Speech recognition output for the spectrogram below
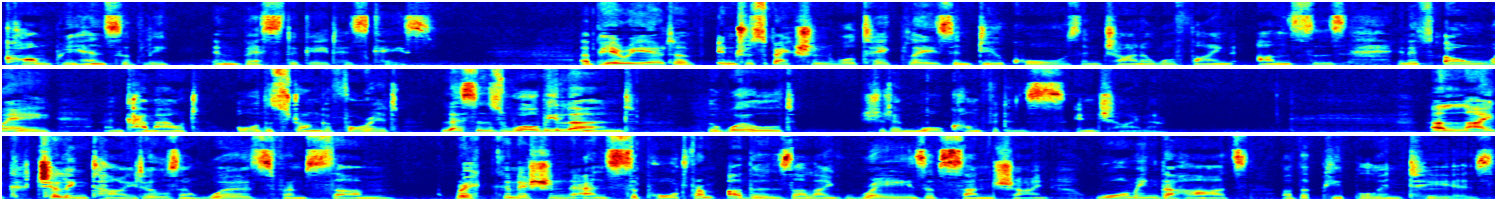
comprehensively investigate his case. A period of introspection will take place in due course, and China will find answers in its own way and come out all the stronger for it. Lessons will be learned. The world should have more confidence in China. Unlike chilling titles and words from some, recognition and support from others are like rays of sunshine, warming the hearts of the people in tears.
